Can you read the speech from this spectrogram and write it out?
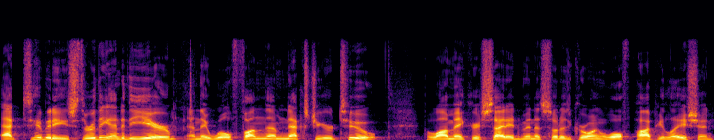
activities through the end of the year, and they will fund them next year too. The lawmakers cited Minnesota's growing wolf population,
